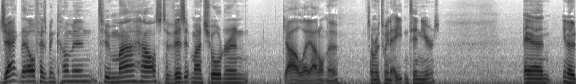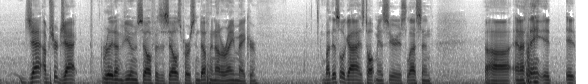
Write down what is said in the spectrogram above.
Jack the Elf has been coming to my house to visit my children, golly, I don't know, somewhere between eight and 10 years. And, you know, Jack, I'm sure Jack really doesn't view himself as a salesperson, definitely not a rainmaker. But this little guy has taught me a serious lesson, uh, and I think it it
